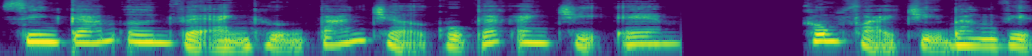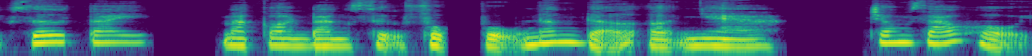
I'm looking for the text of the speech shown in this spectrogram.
xin cảm ơn về ảnh hưởng tán trợ của các anh chị em, không phải chỉ bằng việc giơ tay mà còn bằng sự phục vụ nâng đỡ ở nhà, trong giáo hội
